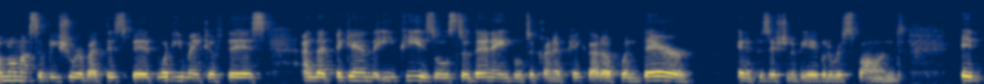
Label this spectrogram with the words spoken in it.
I'm not massively sure about this bit. What do you make of this? And that again, the EP is also then able to kind of pick that up when they're in a position to be able to respond. It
